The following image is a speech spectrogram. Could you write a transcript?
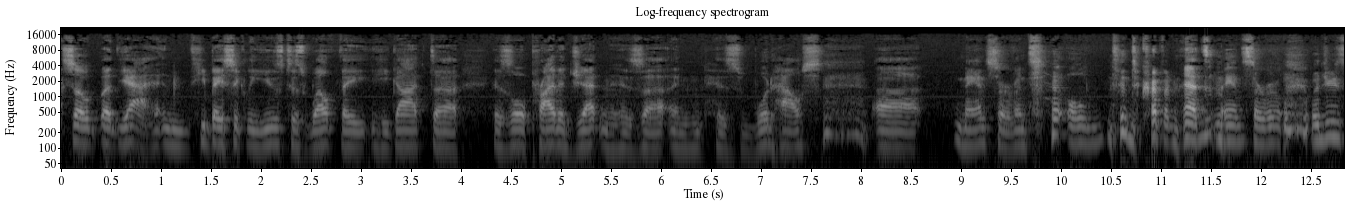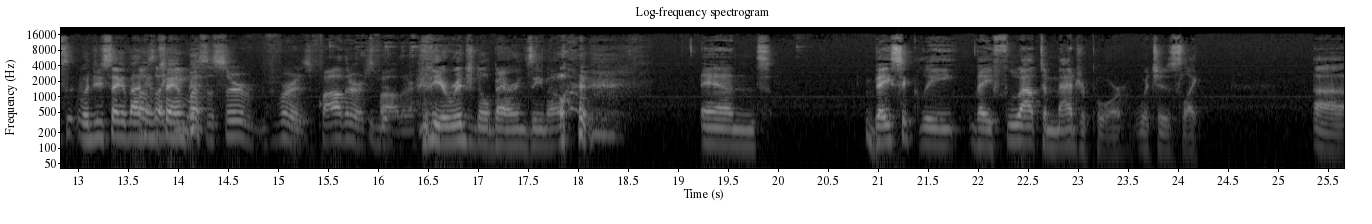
so, but yeah, and he basically used his wealth. They he got uh, his little private jet and his uh, and his wood house. Uh, manservant, old decrepit man, manservant. Would you would you say about him, like, Sam? he must have served for his father's father. the original Baron Zemo. and basically, they flew out to Madripoor, which is like uh,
